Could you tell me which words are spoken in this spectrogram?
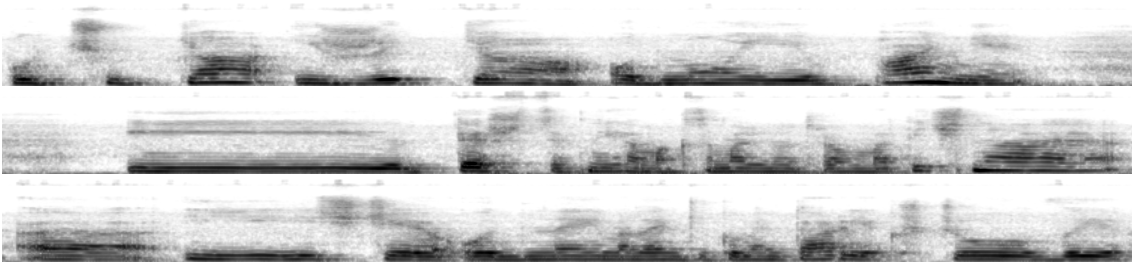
почуття і життя одної пані, І теж ця книга максимально травматична. Е, І ще одний маленький коментар. Якщо ви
